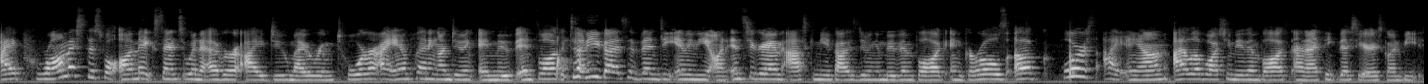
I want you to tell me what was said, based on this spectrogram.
I promise this will all make sense whenever I do my room tour. I am planning on doing a move-in vlog. A ton of you guys have been DMing me on Instagram asking me if I was doing a move-in vlog and girls, of course I am. I love watching move-in vlogs and I think this year is going to be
